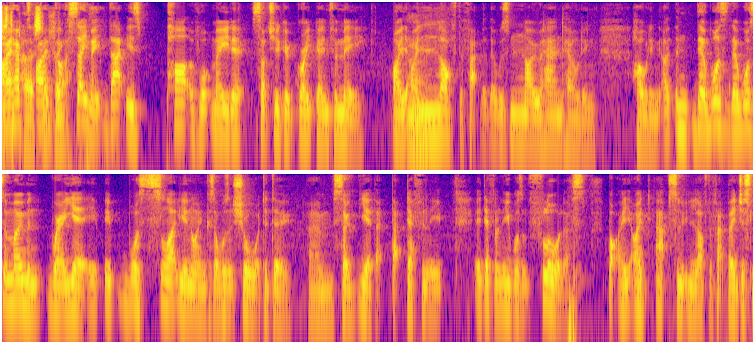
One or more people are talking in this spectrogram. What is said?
I have. To, I've thing. got to say, mate, that is part of what made it such a good, great game for me. I, I Hmm. love the fact that there was no hand holding. Uh, and there was there was a moment where yeah it, it was slightly annoying because I wasn't sure what to do. Um, so yeah that that definitely it definitely wasn't flawless, but I, I absolutely love the fact they just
